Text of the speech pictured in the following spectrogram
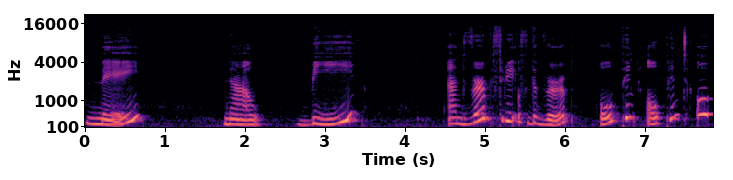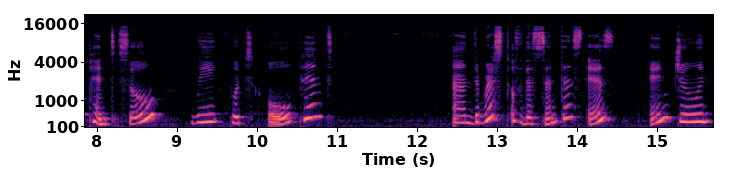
may. Now, be and verb 3 of the verb open, opened, opened. So we put opened and the rest of the sentence is in June.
